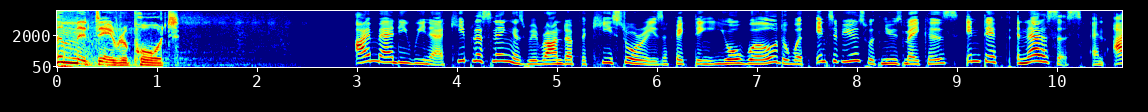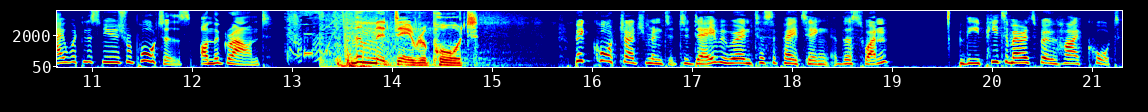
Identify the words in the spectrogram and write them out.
The Midday Report. I'm Mandy Wiener. Keep listening as we round up the key stories affecting your world with interviews with newsmakers, in depth analysis, and eyewitness news reporters on the ground. The Midday Report. Big court judgment today. We were anticipating this one. The Peter Pietermaritzburg High Court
